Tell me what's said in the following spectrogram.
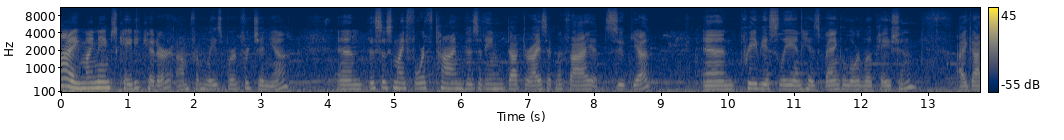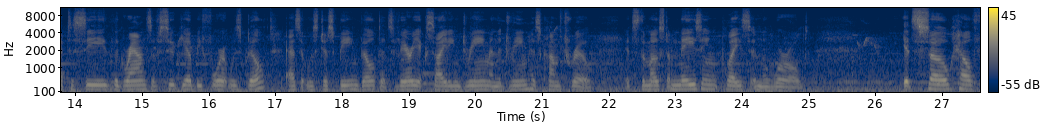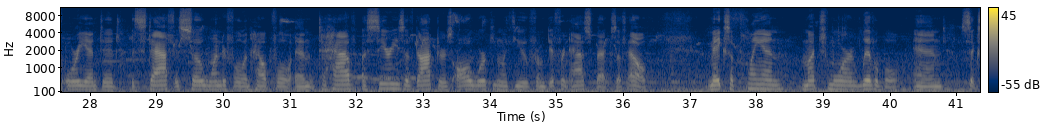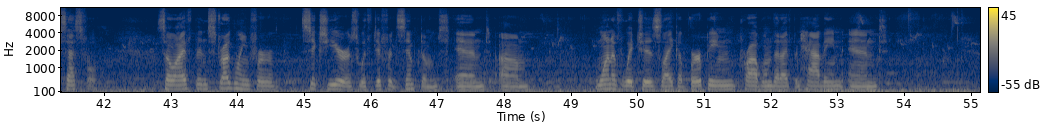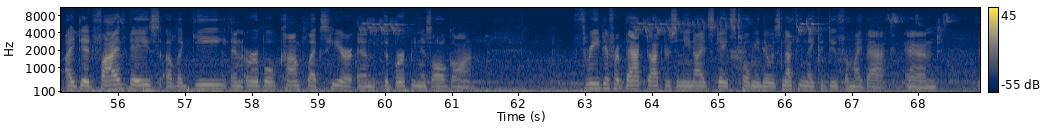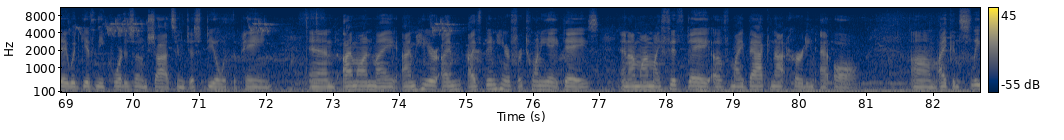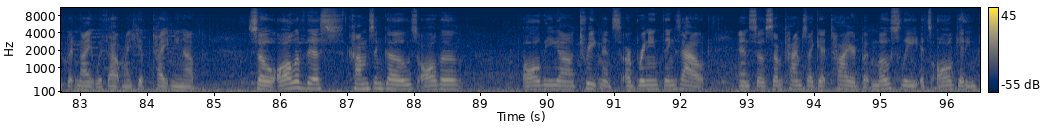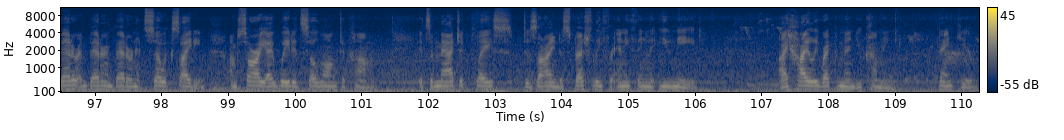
Hi, my name's Katie Kidder. I'm from Leesburg, Virginia. And this is my fourth time visiting Dr. Isaac Mathai at Soukya. And previously in his Bangalore location, I got to see the grounds of Soukya before it was built, as it was just being built. It's a very exciting dream, and the dream has come true. It's the most amazing place in the world. It's so health oriented. The staff is so wonderful and helpful. And to have a series of doctors all working with you from different aspects of health makes a plan much more livable and successful. So I've been struggling for six years with different symptoms and um, one of which is like a burping problem that I've been having and I did five days of a ghee and herbal complex here and the burping is all gone. Three different back doctors in the United States told me there was nothing they could do for my back and they would give me cortisone shots and just deal with the pain. And I'm on my, I'm here, I'm, I've been here for 28 days and I'm on my fifth day of my back not hurting at all. Um, I can sleep at night without my hip tightening up so all of this comes and goes. All the all the uh, treatments are bringing things out, and so sometimes I get tired, but mostly it's all getting better and better and better, and it's so exciting. I'm sorry I waited so long to come. It's a magic place designed especially for anything that you need. I highly recommend you coming. Thank you.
